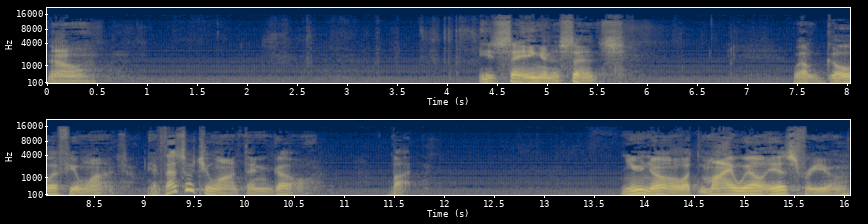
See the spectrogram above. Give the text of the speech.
Now, he's saying, in a sense, well, go if you want. If that's what you want, then go. But you know what my will is for you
